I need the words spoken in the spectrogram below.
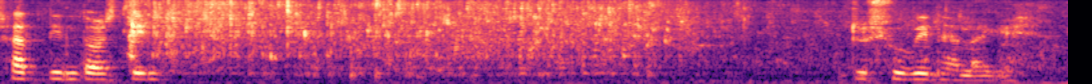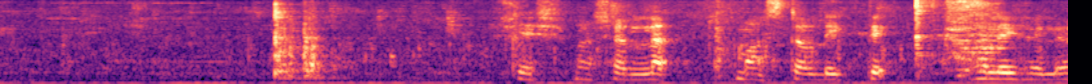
সাত দিন, দশ দিন। একটু সুবিধা লাগে। শেষ মাসাল্লাহ মাছটাও দেখতে ভালোই হলো।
